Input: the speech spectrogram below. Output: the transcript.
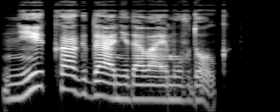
«Никогда не давай ему в долг».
